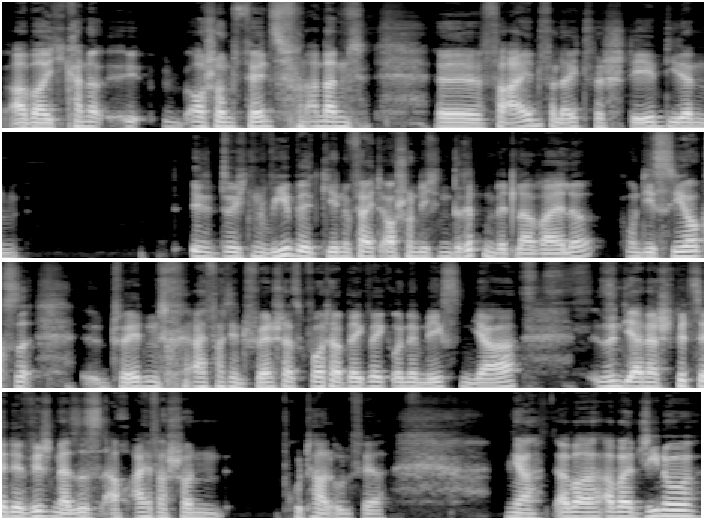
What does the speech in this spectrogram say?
Aber ich kann äh, auch schon Fans von anderen äh, Vereinen vielleicht verstehen, die dann durch einen Rebuild gehen und vielleicht auch schon durch einen dritten mittlerweile. Und die Seahawks äh, traden einfach den Franchise Quarterback weg und im nächsten Jahr sind die an der Spitze der Division. Also es ist auch einfach schon brutal unfair. Ja, aber, aber Gino,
